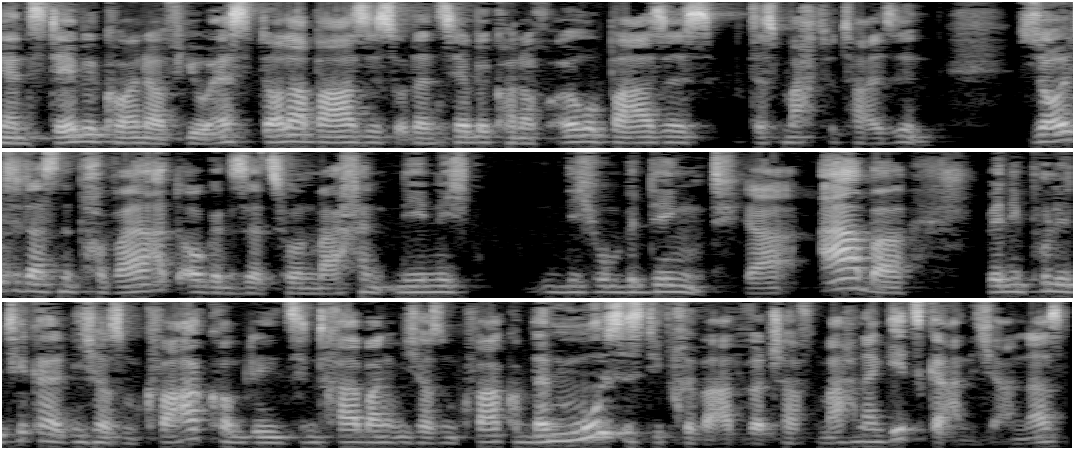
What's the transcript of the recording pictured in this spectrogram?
ein Stablecoin auf US-Dollar-Basis oder ein Stablecoin auf Euro-Basis, das macht total Sinn. Sollte das eine Privatorganisation machen? Nee, nicht, nicht unbedingt, ja. Aber wenn die Politik halt nicht aus dem Quark kommt, die Zentralbank nicht aus dem Quark kommt, dann muss es die Privatwirtschaft machen, dann geht's gar nicht anders,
